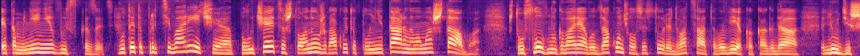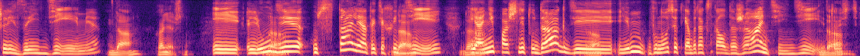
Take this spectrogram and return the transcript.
это мнение высказать. Вот это противоречие, получается, что оно уже какое-то планетарного масштаба, что, условно говоря, вот закончилась история 20 века, когда люди шли за идеями. Да, конечно. И люди да. устали от этих да. идей, да. и они пошли туда, где да. им вносят, я бы так сказала, даже антиидеи. Да. То есть...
